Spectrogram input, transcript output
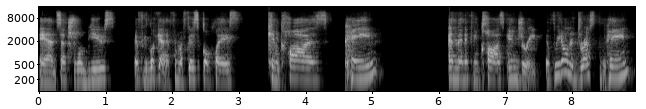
and sexual abuse, if we look at it from a physical place, can cause pain and then it can cause injury. If we don't address the pain,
